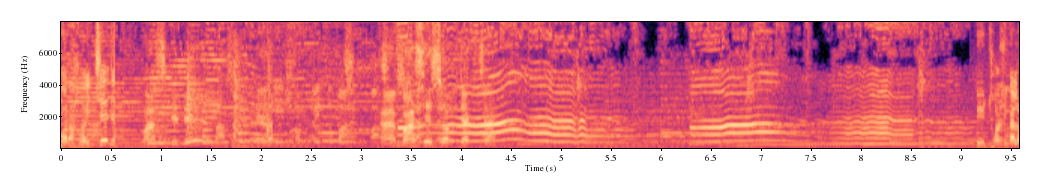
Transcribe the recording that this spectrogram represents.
করা হয়েছে বাঁশ কেটে হ্যাঁ বাঁশের সব টেকচার ঝড় গেল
